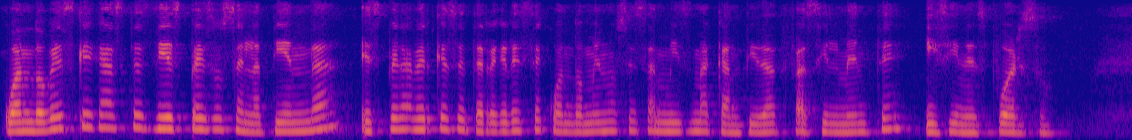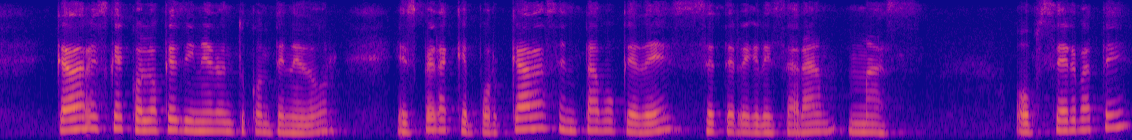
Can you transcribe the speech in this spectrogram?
Cuando ves que gastes 10 pesos en la tienda, espera ver que se te regrese cuando menos esa misma cantidad fácilmente y sin esfuerzo. Cada vez que coloques dinero en tu contenedor, espera que por cada centavo que des se te regresará más. Obsérvate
